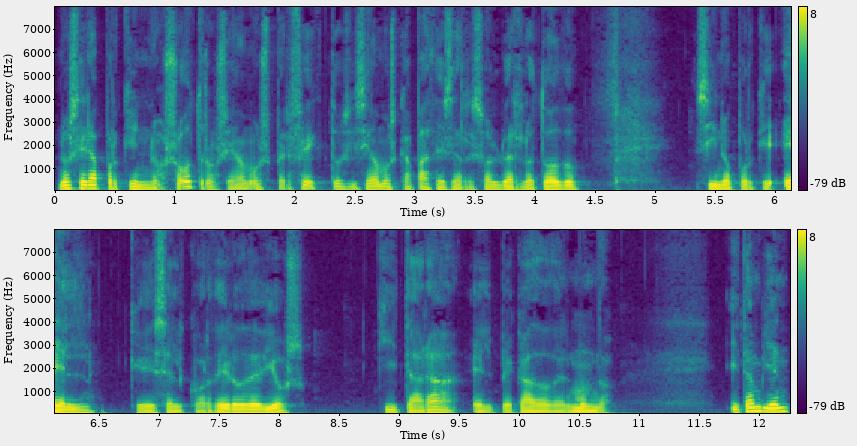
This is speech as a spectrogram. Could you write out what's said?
no será porque nosotros seamos perfectos y seamos capaces de resolverlo todo, sino porque Él, que es el Cordero de Dios, quitará el pecado del mundo. Y también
